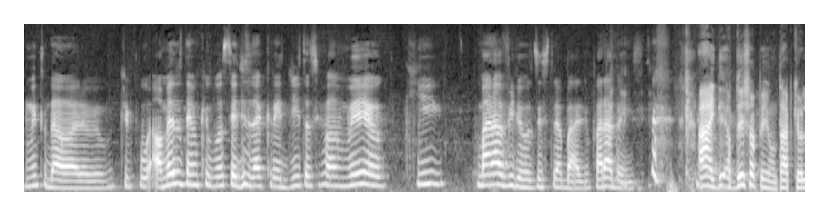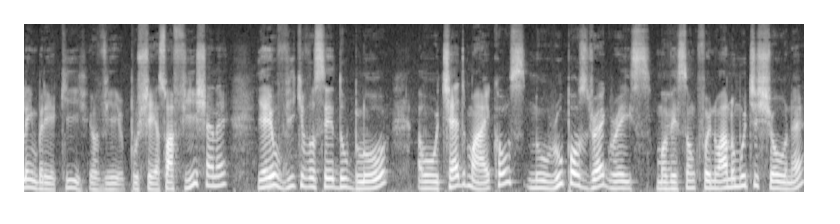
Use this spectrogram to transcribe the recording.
muito da hora, meu. Tipo, ao mesmo tempo que você desacredita, você fala, meu, que maravilhoso esse trabalho, parabéns. Ah, de- deixa eu perguntar, porque eu lembrei aqui, eu vi, eu puxei a sua ficha, né? E aí eu vi que você dublou o Chad Michaels no RuPaul's Drag Race, uma versão que foi no ar no Multishow, né?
